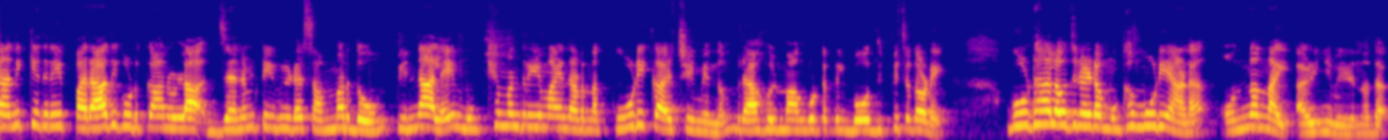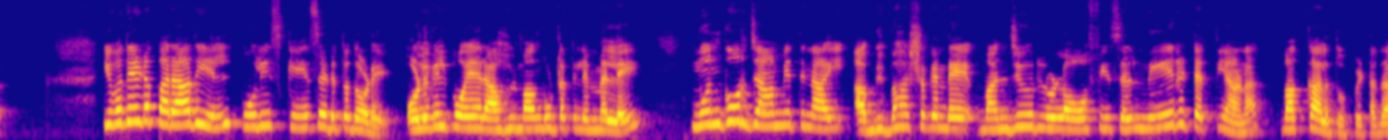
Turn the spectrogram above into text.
തനിക്കെതിരെ പരാതി കൊടുക്കാനുള്ള ജനം ടിവിയുടെ സമ്മർദ്ദവും പിന്നാലെ മുഖ്യമന്ത്രിയുമായി നടന്ന കൂടിക്കാഴ്ചയുമെന്നും രാഹുൽ മാങ്കൂട്ടത്തിൽ ബോധിപ്പിച്ചതോടെ ഗൂഢാലോചനയുടെ മുഖംമൂടിയാണ് ഒന്നൊന്നായി അഴിഞ്ഞു വീഴുന്നത്. യുവതിയുടെ പരാതിയിൽ പോലീസ് കേസെടുത്തതോടെ ഒളിവിൽ പോയ Rahul Mamkootathil M L A മുൻകൂർ ജാമ്യത്തിനായി അഭിഭാഷകന്റെ വഞ്ചൂരിലുള്ള ഓഫീസിൽ നേരിട്ടെത്തിയാണ് വക്കാലത്തൊപ്പിട്ടത്.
